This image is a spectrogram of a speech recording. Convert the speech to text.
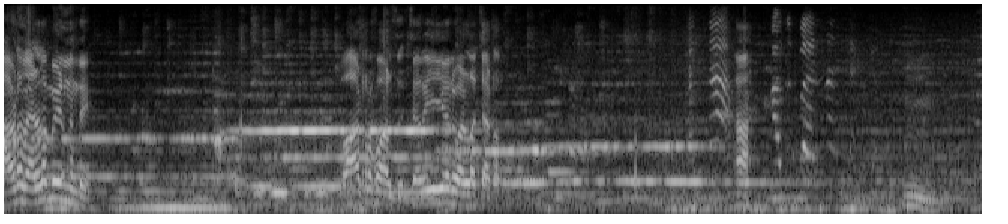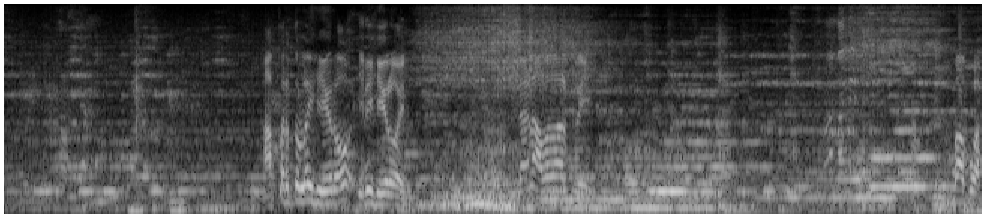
അവിടെ വെള്ളം വീഴുന്നുണ്ട്. വാട്ടർഫാൾസ് ചെറിയൊരു വെള്ളച്ചാട്ടം. ആ. അപ്പുറത്തുള്ള ഹീറോ ഇത് ഹീറോയിൻ. ഇതാണ് അവതാർ ട്രീ വാ പോവാ.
